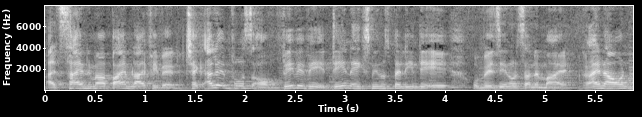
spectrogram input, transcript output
als Teilnehmer beim Live-Event. Check alle Infos auf www.dnx-berlin.de und wir sehen uns dann im Mai. Reinhauen!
